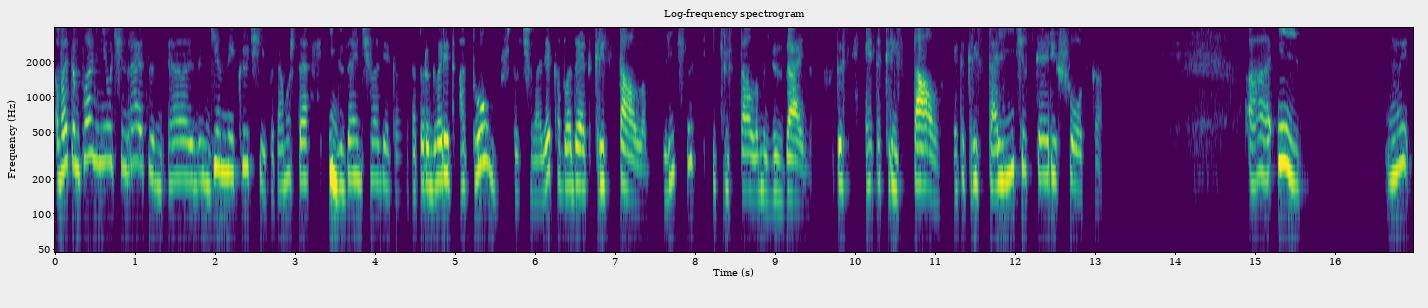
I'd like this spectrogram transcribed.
в этом плане мне очень нравятся, э, генные ключи, потому что и дизайн человека, который говорит о том, что человек обладает кристаллом личности и кристаллом дизайна. То есть это кристалл, это кристаллическая решетка. А, и мы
